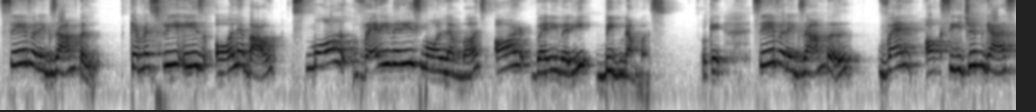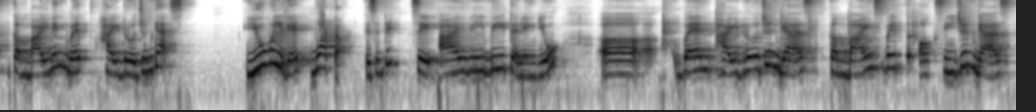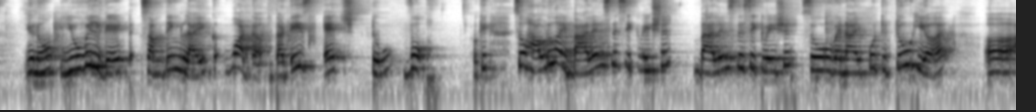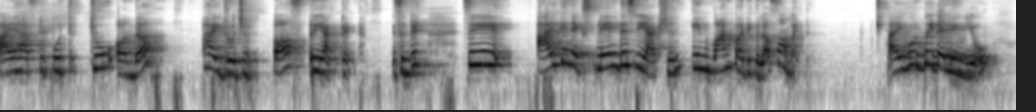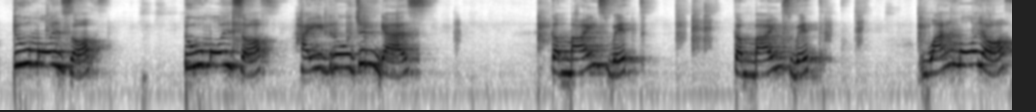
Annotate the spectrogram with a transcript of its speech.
Say for example chemistry is all about small, very, very small numbers or very, very big numbers. Okay. Say for example, when oxygen gas combining with hydrogen gas, you will get water, isn't it? Say, I will be telling you uh, when hydrogen gas combines with oxygen gas, you know, you will get something like water that is H2O okay? So how do i balance this equation? Balance this equation. So when i put 2 here uh, i have to put 2 on the hydrogen of reactant isn't it? See i can explain this reaction in one particular format. I would be telling you 2 moles of 2 moles of hydrogen gas combines with combines with 1 mole of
